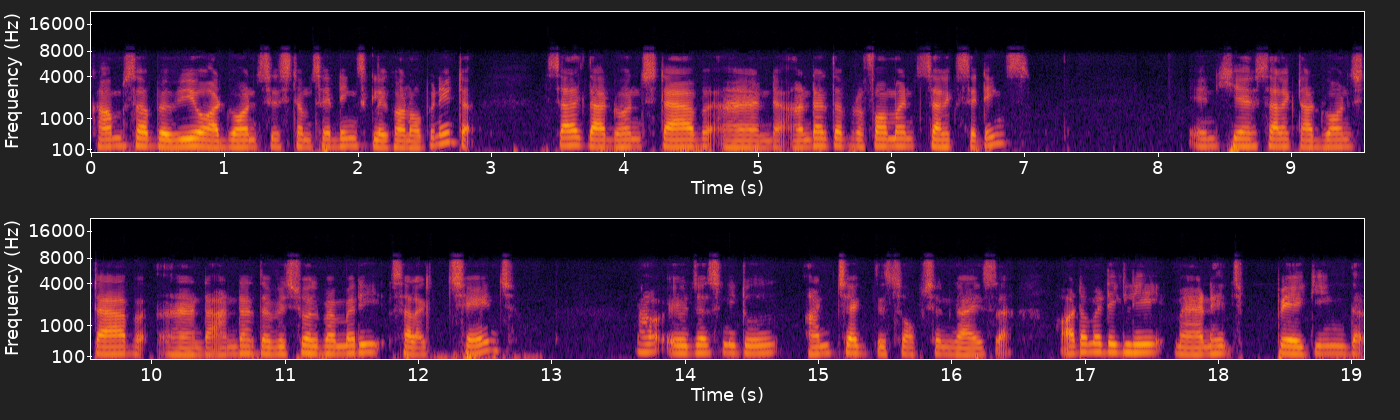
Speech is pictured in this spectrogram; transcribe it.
Comes up a view advanced system settings click on open it. Select the advanced tab and under the performance select settings. In here select advanced tab and under the virtual memory select change. Now you just need to uncheck this option guys. Automatically manage paging the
